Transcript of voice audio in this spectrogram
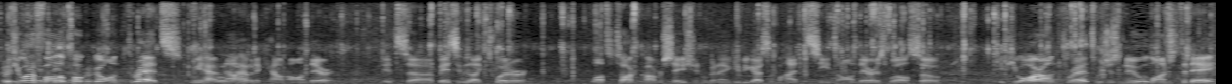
But if you want to follow PokerGo on Threads, we have now have an account on there. It's uh, basically like Twitter. Lots of talk and conversation. We're going to give you guys some behind the scenes on there as well. So if you are on Threads, which is new, launched today,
